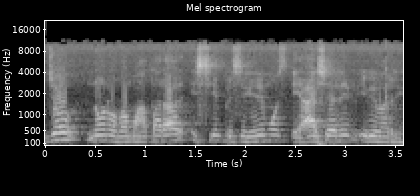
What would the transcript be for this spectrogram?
yo no nos vamos a parar y siempre seguiremos Asherif y Bibarri.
